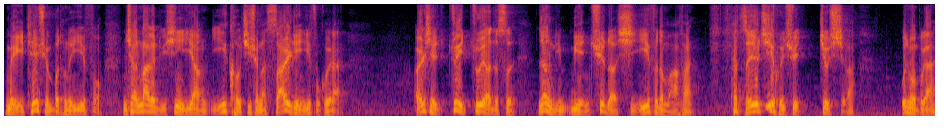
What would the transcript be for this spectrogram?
每天选不同的衣服，你像那个女性一样，一口气选了十二件衣服回来，而且最主要的是让你免去了洗衣服的麻烦，她直接就寄回去就洗了，为什么不干？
